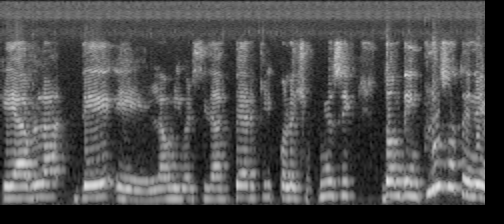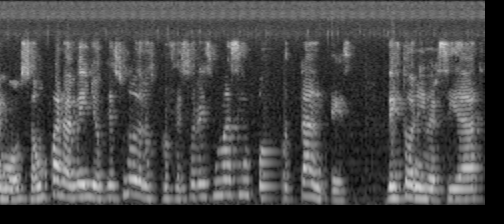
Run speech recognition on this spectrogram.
que habla de eh, la Universidad Berkeley College of Music, donde incluso tenemos a un panameño que es uno de los profesores más importantes de esta universidad,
